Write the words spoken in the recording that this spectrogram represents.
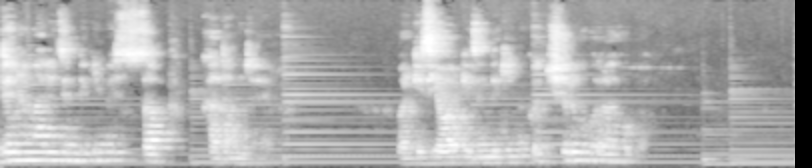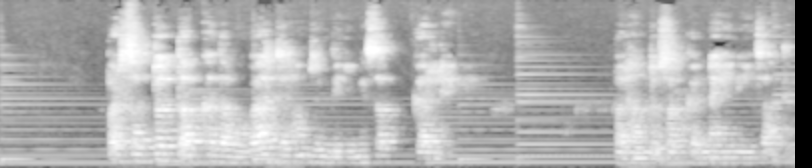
दिन हमारी ज़िंदगी में सब खत्म हो जाएगा और किसी और की ज़िंदगी में कुछ शुरू हो रहा होगा। पर सब तो तब खत्म होगा जब हम ज़िंदगी में सब कर लेंगे। पर हम तो सब करना ही नहीं चाहते,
